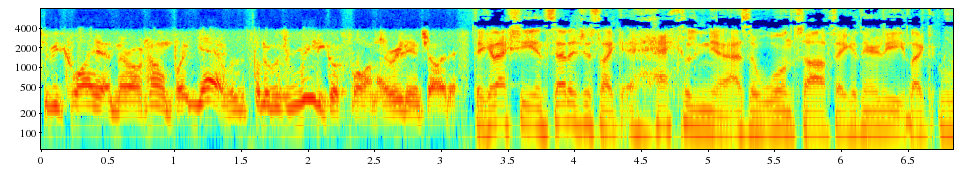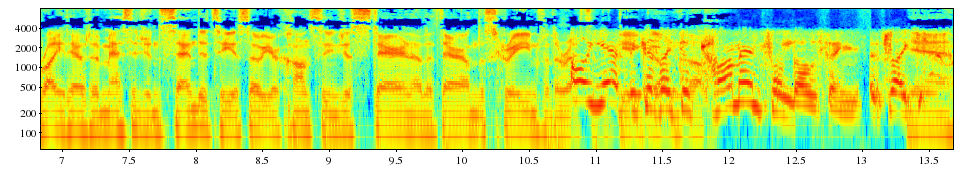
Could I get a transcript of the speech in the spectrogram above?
to be quiet in their own home. But yeah, it was, but it was really good fun. I really enjoyed it. They could actually, instead of just like heckling you as a once off, they could nearly like write out a message and send it to you so you're constantly just staring at it there on the screen for the rest Oh yeah, the because like the comments on those things. It's like Yeah.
